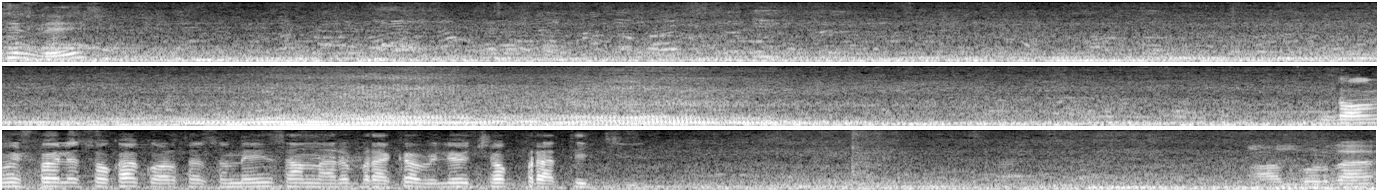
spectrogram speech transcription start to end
This? Dolmuş böyle sokak ortasında insanları bırakabiliyor. Çok pratik. Abi burada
